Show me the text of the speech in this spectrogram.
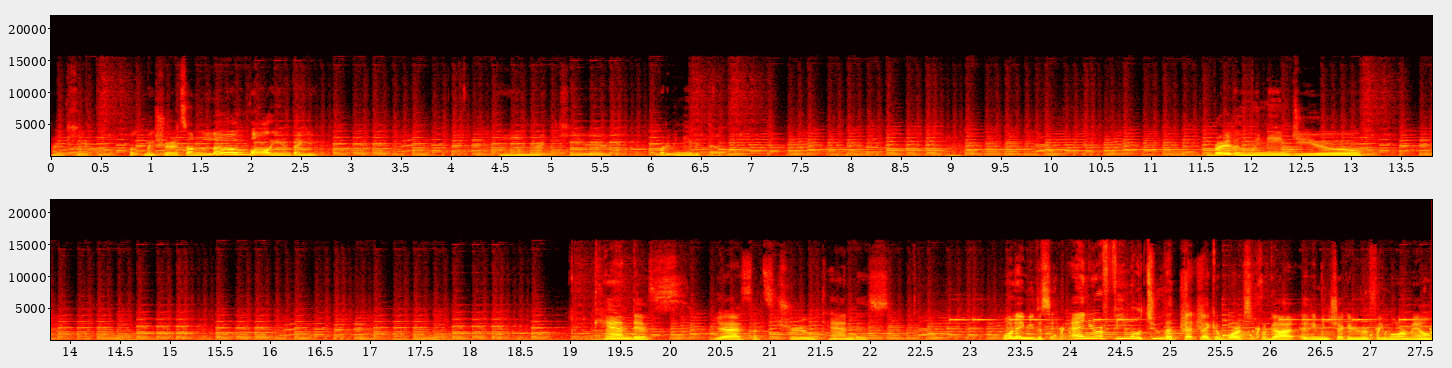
right here. Oh, make sure it's on low volume, thank you. And right here, what do we name it though? Braylon, we named you. Candace. Yes, that's true, Candace. We'll name you the same. And you're a female too, that, that like it works. I forgot. I didn't even check if you were female or male.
